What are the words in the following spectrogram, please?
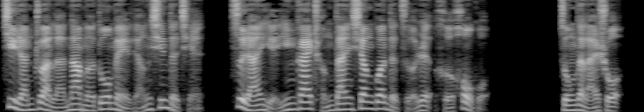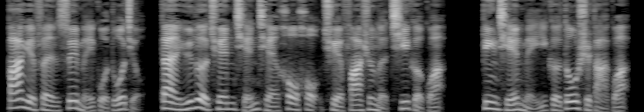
既然赚了那么多昧良心的钱，自然也应该承担相关的责任和后果。总的来说，八月份虽没过多久，但娱乐圈前前后后却发生了七个瓜，并且每一个都是大瓜，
